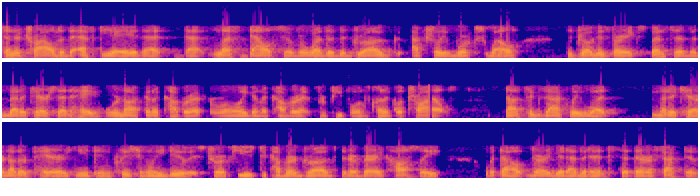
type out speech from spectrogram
sent a trial to the FDA that that left doubts over whether the drug actually works well. The drug is very expensive, and Medicare said, "Hey, we're not going to cover it. We're only going to cover it for people in clinical trials." That's exactly what Medicare and other payers need to increasingly do: is to refuse to cover drugs that are very costly without very good evidence that they're effective.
